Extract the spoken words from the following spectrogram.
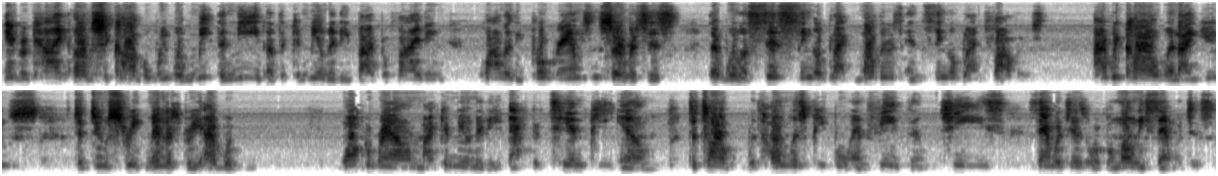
In Grekai of Chicago, we will meet the need of the community by providing quality programs and services that will assist single black mothers and single black fathers. I recall when I used to do street ministry, I would walk around my community after 10 p.m. to talk with homeless people and feed them cheese sandwiches or bologna sandwiches.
